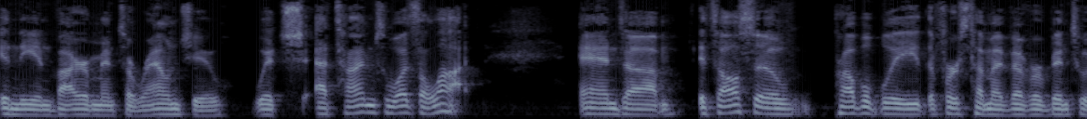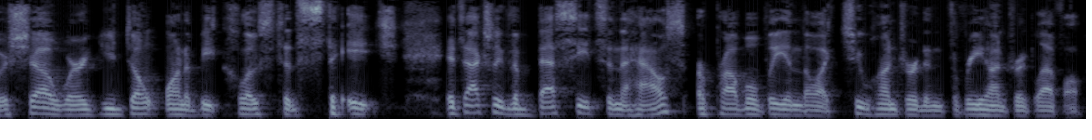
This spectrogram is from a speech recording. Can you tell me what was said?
in the environment around you, which at times was a lot. And um, it's also probably the first time I've ever been to a show where you don't want to be close to the stage. It's actually the best seats in the house are probably in the like 200 and 300 level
